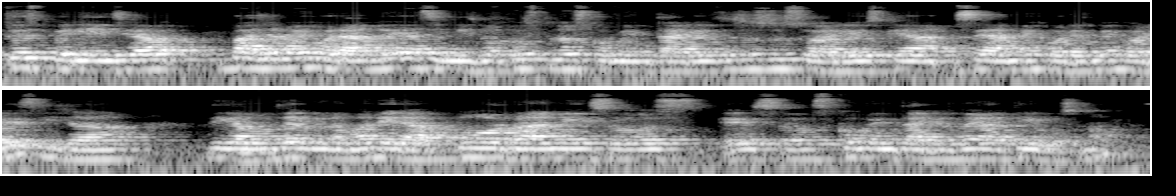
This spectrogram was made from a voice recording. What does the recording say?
tu experiencia vaya mejorando y asimismo pues los comentarios de esos usuarios que sean mejores, mejores y ya, digamos, de alguna manera borran esos, esos comentarios negativos, ¿no?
